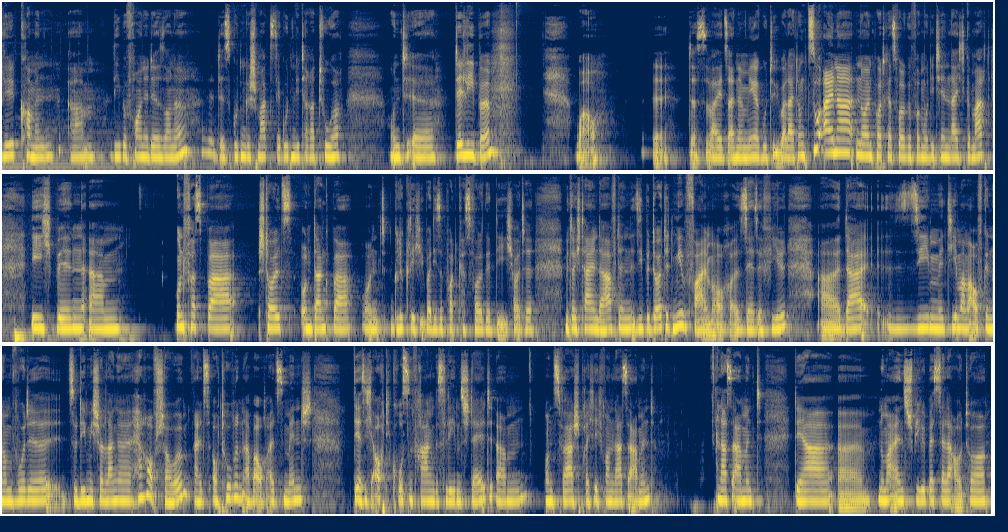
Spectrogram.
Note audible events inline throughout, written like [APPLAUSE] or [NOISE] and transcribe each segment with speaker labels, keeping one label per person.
Speaker 1: Willkommen, ähm, liebe Freunde der Sonne, des guten Geschmacks, der guten Literatur und äh, der Liebe. Wow, äh, das war jetzt eine mega gute Überleitung zu einer neuen Podcast-Folge von Moditieren leicht gemacht. Ich bin ähm, unfassbar stolz und dankbar und glücklich über diese Podcast-Folge, die ich heute mit euch teilen darf, denn sie bedeutet mir vor allem auch sehr, sehr viel, äh, da sie mit jemandem aufgenommen wurde, zu dem ich schon lange heraufschaue, als Autorin, aber auch als Mensch, der sich auch die großen Fragen des Lebens stellt. Ähm, und zwar spreche ich von Lars Ament. Lars Ament, der äh, Nummer eins Spiegel-Bestseller-Autor,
